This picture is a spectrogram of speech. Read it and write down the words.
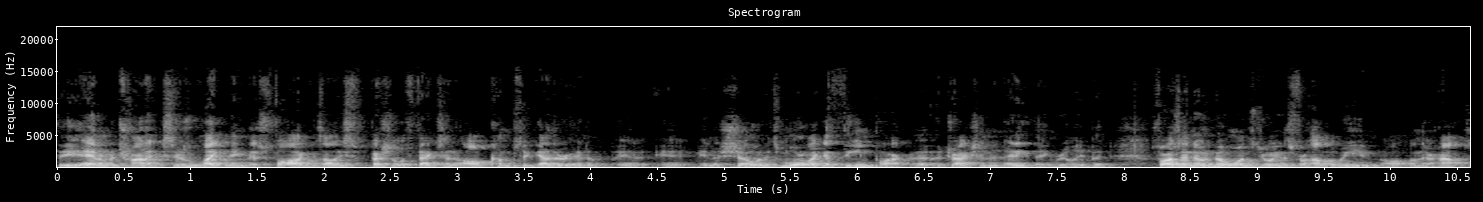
the animatronics. There's lightning. There's fog. There's all these special effects, and it all comes together in a in, in a show. And it's more like a theme park uh, attraction than anything, really. But as far as I know, no one's doing this for Halloween on their house.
